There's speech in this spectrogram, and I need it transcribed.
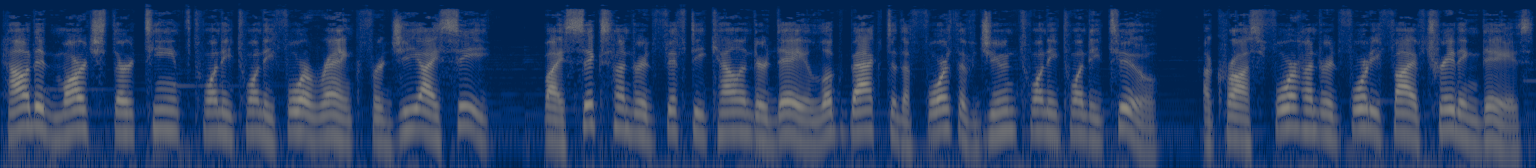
How did March 13, 2024 rank for GIC? By 650 calendar day look back to the 4th of June 2022, across 445 trading days,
